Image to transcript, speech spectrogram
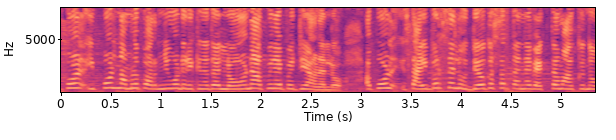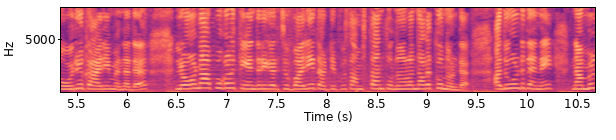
ഇപ്പോൾ ഇപ്പോൾ നമ്മൾ പറഞ്ഞുകൊണ്ടിരിക്കുന്നത് ലോൺ ആപ്പിനെ പറ്റിയാണല്ലോ. അപ്പോൾ സൈബർ സെൽ ഉദ്യോഗസ്ഥർ തന്നെ വ്യക്തമാക്കുന്ന ഒരു കാര്യം എന്നത് ലോൺ ആപ്പുകൾ കേന്ദ്രീകരിച്ച് വലിയ തട്ടിപ്പ് സംസ്ഥാനത്തുടനീളം നടക്കുന്നുണ്ട്. അതുകൊണ്ട് തന്നെ നമ്മൾ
